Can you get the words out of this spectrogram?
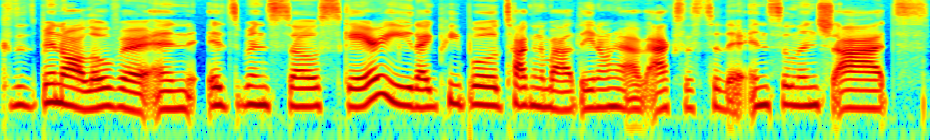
Because it's been all over and it's been so scary. Like people talking about they don't have access to their insulin shots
